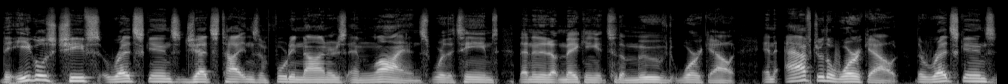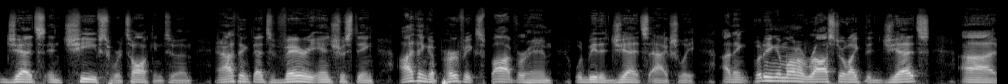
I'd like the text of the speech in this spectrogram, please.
the Eagles, Chiefs, Redskins, Jets, Titans, and 49ers and Lions were the teams that ended up making it to the moved workout. And after the workout, the Redskins, Jets, and Chiefs were talking to him. And I think that's very interesting. I think a perfect spot for him would be the Jets, actually. I think putting him on a roster like the Jets, uh,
